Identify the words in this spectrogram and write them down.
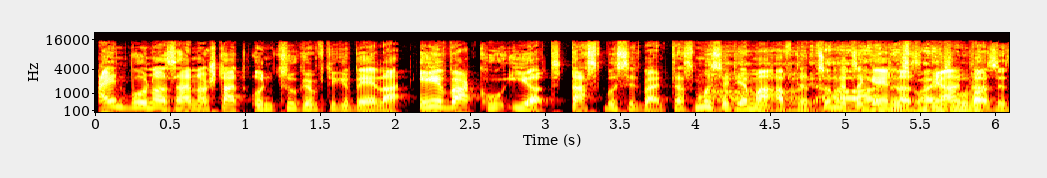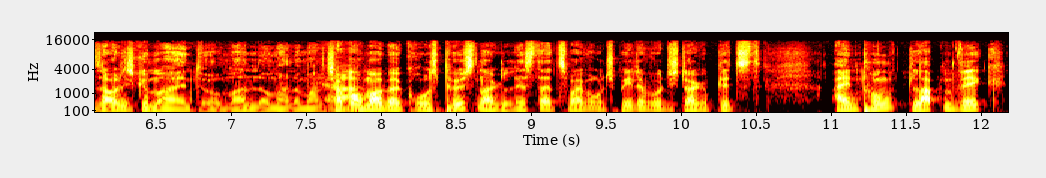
Einwohner seiner Stadt und zukünftige Wähler evakuiert. Das musstet, ihr- das musstet ihr mal auf der Zunge zergehen das lassen. War ja? so Das- was jetzt auch nicht gemeint, oh Mann, oh Mann, oh Mann. Ich Ja. habe auch mal bei Großpösner gelästert. Zwei Wochen später wurde ich da geblitzt. Ein Punkt, Lappen weg.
